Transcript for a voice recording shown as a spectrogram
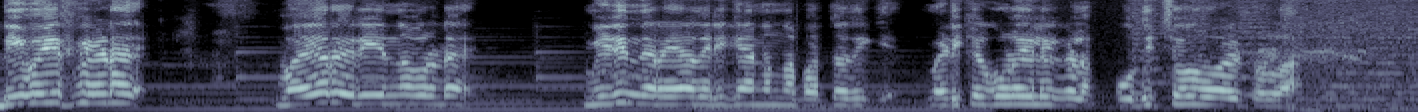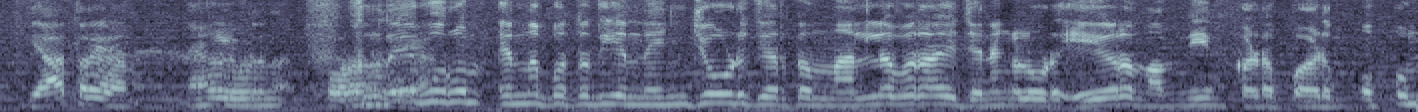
ഡിവൈഎഫ്ഐയുടെ വയറെരിയുന്നവരുടെ മിഴി നിറയാതിരിക്കാനെന്ന പദ്ധതിക്ക് മെഡിക്കൽ കോളേജിലേക്കുള്ള പൊതിച്ചോറുമായിട്ടുള്ള യാത്രയാണ് ഞങ്ങൾ ഇവിടുന്ന് ഹൃദയപൂർവം എന്ന പദ്ധതിയെ നെഞ്ചോട് ചേർത്ത നല്ലവരായ ജനങ്ങളോട് ഏറെ നന്ദിയും കടപ്പാടും. ഒപ്പം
